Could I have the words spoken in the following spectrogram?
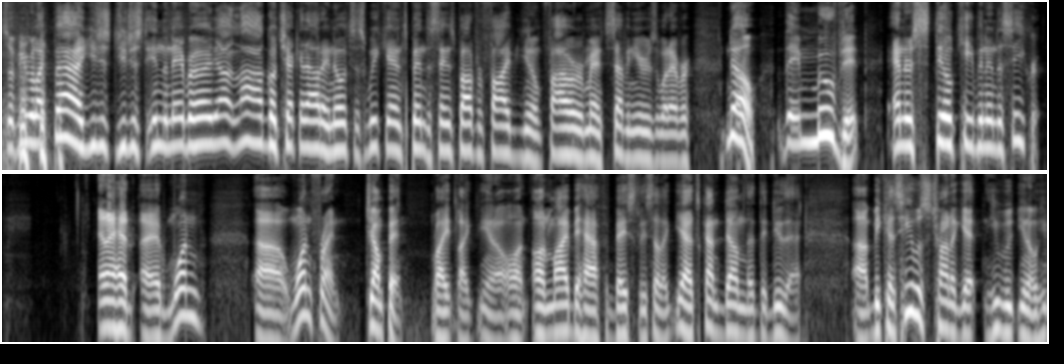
So if you were like, ah, you just you just in the neighborhood, I'll, I'll go check it out. I know it's this weekend. It's been the same spot for five, you know, five or seven years, or whatever. No, they moved it, and they're still keeping it a secret. And I had I had one uh, one friend jump in, right, like you know, on on my behalf, and basically said like, yeah, it's kind of dumb that they do that. Uh, because he was trying to get he was you know he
